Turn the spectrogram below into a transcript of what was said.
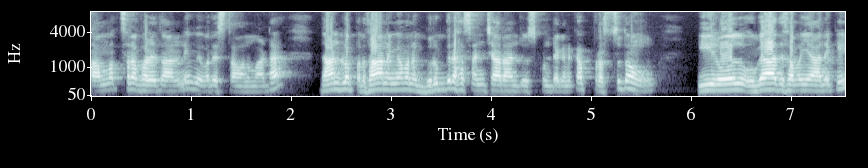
సంవత్సర ఫలితాలని వివరిస్తాం అనమాట దాంట్లో ప్రధానంగా మనం గురుగ్రహ సంచారాన్ని చూసుకుంటే కనుక ప్రస్తుతం ఈరోజు ఉగాది సమయానికి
